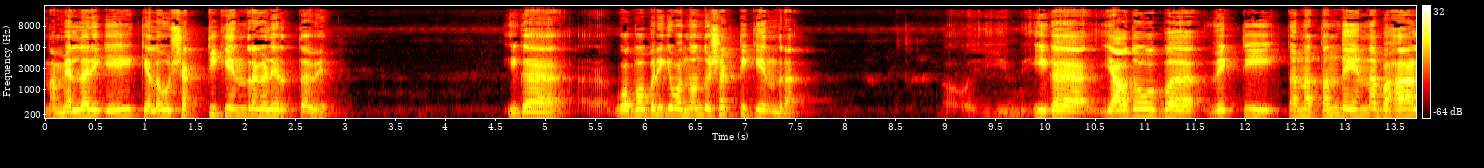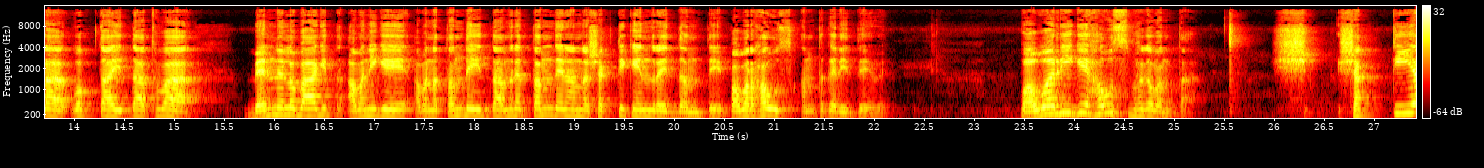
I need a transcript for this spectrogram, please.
ನಮ್ಮೆಲ್ಲರಿಗೆ ಕೆಲವು ಶಕ್ತಿ ಕೇಂದ್ರಗಳಿರ್ತವೆ. ಈಗ ಒಬ್ಬೊಬ್ಬರಿಗೆ ಒಂದೊಂದು ಶಕ್ತಿ ಕೇಂದ್ರ. ಈಗ ಯಾವುದೋ ಒಬ್ಬ ವ್ಯಕ್ತಿ ತನ್ನ ತಂದೆಯನ್ನು ಬಹಳ ಒಪ್ತಾ ಇದ್ದ ಅಥವಾ ಬೆನ್ನೆಲುಬಾಗಿ ಅವನಿಗೆ ಅವನ ತಂದೆ ಇದ್ದ ಅಂದರೆ ತಂದೆ ನನ್ನ ಶಕ್ತಿ ಕೇಂದ್ರ ಇದ್ದಂತೆ ಪವರ್ ಹೌಸ್ ಅಂತ ಕರೀತೇವೆ. ಪವರಿಗೆ ಹೌಸ್ ಭಗವಂತ. ಶಕ್ತಿಯ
